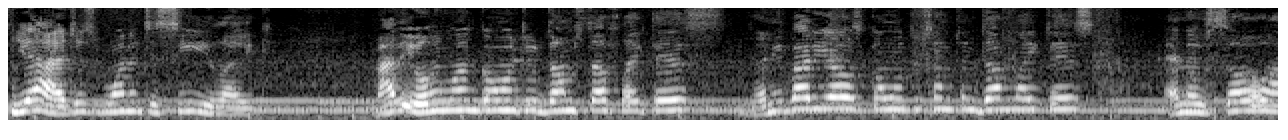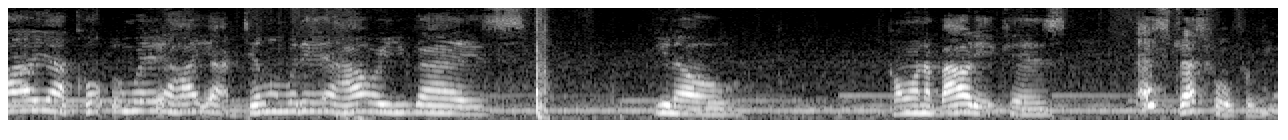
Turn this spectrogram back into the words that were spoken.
yeah, I just wanted to see, like, am I the only one going through dumb stuff like this? Is anybody else going through something dumb like this? And if so, how y'all coping with it? How y'all dealing with it? How are you guys, you know, going about it because that's stressful for me.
